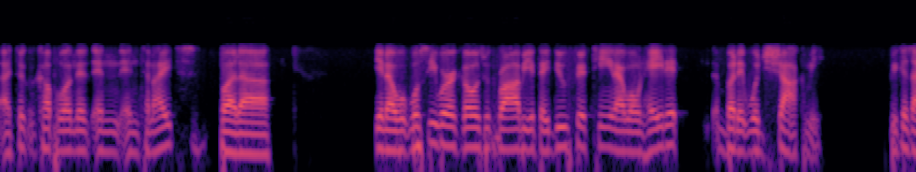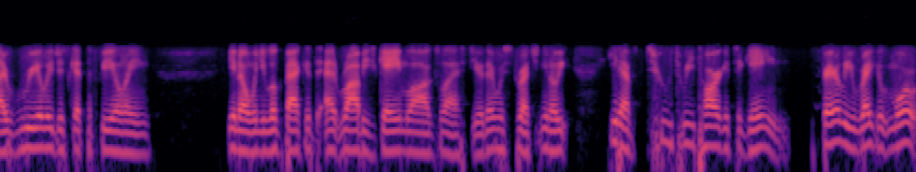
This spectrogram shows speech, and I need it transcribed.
I took a couple in in in tonight's, but uh, you know we'll see where it goes with Robbie. If they do 15, I won't hate it, but it would shock me because I really just get the feeling, you know, when you look back at, at Robbie's game logs last year, there was stretches. You know, he'd have two, three targets a game, fairly regular, more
